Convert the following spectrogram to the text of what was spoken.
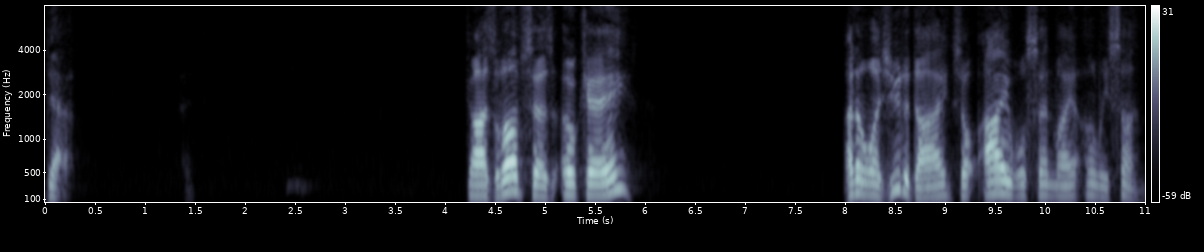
death. God's love says, okay, I don't want you to die, so I will send my only son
